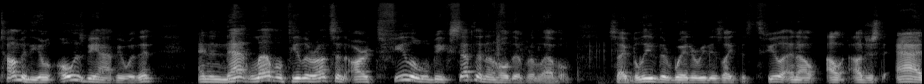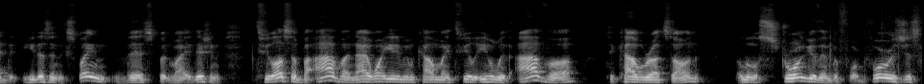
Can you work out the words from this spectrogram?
that you'll always be happy with it. And in that level, Tila Ratzon, our tefillah will be accepted on a whole different level. So I believe the way to read is like this tefillah, and I'll, I'll I'll just add. He doesn't explain this, but my addition tefillah ba'ava. and I want you to be my tefillah even with ava to kal ratzon, a little stronger than before. Before it was just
